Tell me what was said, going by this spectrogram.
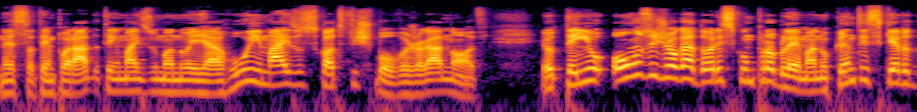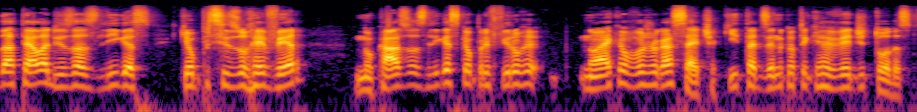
nessa temporada, tenho mais uma no Yahoo e mais o Scott Fishbowl, vou jogar 9. Eu tenho 11 jogadores com problema. No canto esquerdo da tela diz as ligas que eu preciso rever. No caso, as ligas que eu prefiro. Não é que eu vou jogar 7. Aqui tá dizendo que eu tenho que rever de todas.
